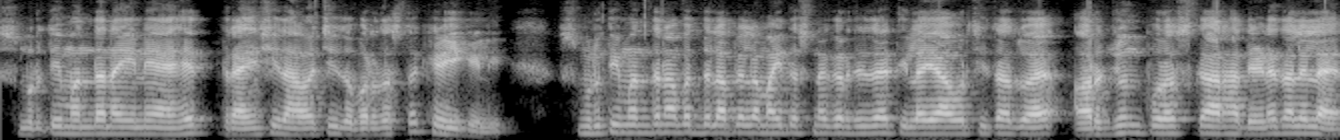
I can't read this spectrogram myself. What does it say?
स्मृती मंदना हिने आहेत त्र्याऐंशी धावाची जबरदस्त खेळी केली. स्मृती मंदनाबद्दल आपल्याला माहीत असणं गरजेचं आहे. तिला यावर्षीचा जो आहे अर्जुन पुरस्कार हा देण्यात आलेला आहे.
